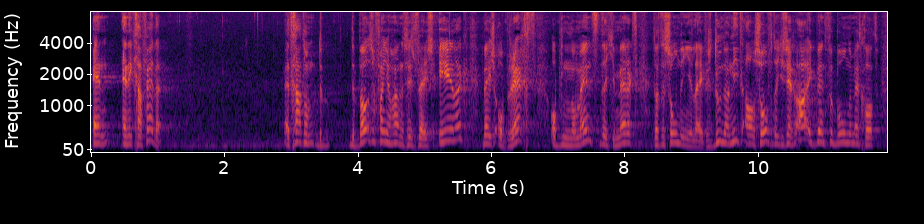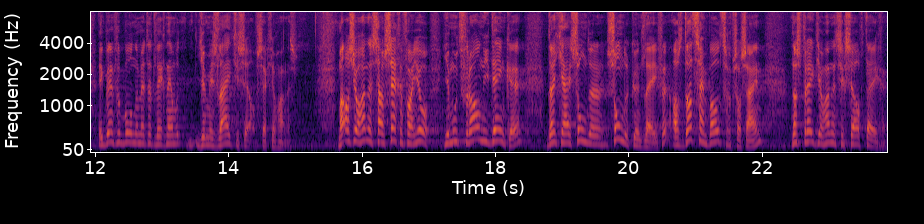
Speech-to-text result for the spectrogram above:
en, en ik ga verder. Het gaat om de, de boodschap van Johannes is: wees eerlijk, wees oprecht op het moment dat je merkt dat er zonde in je leven is. Doe dan niet alsof dat je zegt: Oh, ik ben verbonden met God, ik ben verbonden met het licht. Nee, want je misleidt jezelf, zegt Johannes. Maar als Johannes zou zeggen van, joh, je moet vooral niet denken dat jij zonder zonde kunt leven. Als dat zijn boodschap zou zijn, dan spreekt Johannes zichzelf tegen.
